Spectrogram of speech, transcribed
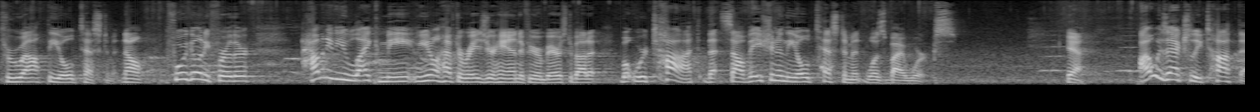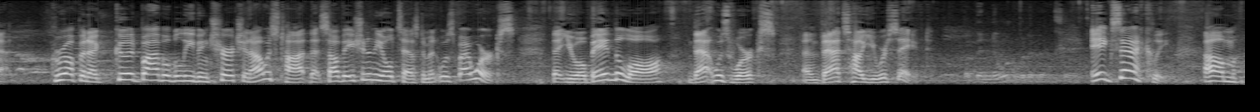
throughout the Old Testament. Now, before we go any further, how many of you, like me, you don't have to raise your hand if you're embarrassed about it, but we're taught that salvation in the Old Testament was by works? Yeah. I was actually taught that. Grew up in a good Bible believing church, and I was taught that salvation in the Old Testament was by works. That you obeyed the law, that was works, and that's how you were saved. But then no one would have been saved. Exactly. Um,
